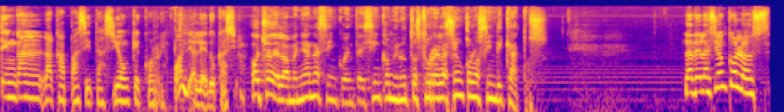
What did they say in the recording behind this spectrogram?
tengan la capacitación que corresponde a la educación. 8 de la mañana, 55 minutos. ¿Tu relación con los sindicatos? La relación con los...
